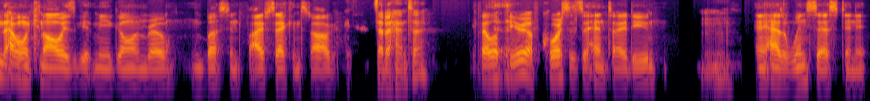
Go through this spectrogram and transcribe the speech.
That one can always get me going, bro. Bust in five seconds, dog. is that a hentai? Fella Pure, of course, it's a hentai, dude, Mm. and it has Wincest in it.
